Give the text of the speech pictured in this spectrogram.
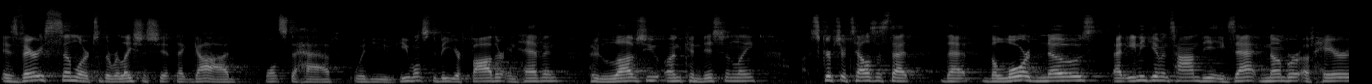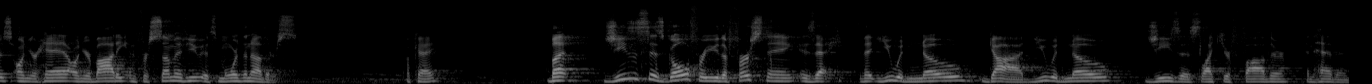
is very similar to the relationship that God wants to have with you. He wants to be your Father in heaven who loves you unconditionally. Scripture tells us that, that the Lord knows at any given time the exact number of hairs on your head, on your body, and for some of you, it's more than others. Okay? But Jesus' goal for you, the first thing is that, that you would know God. You would know Jesus like your Father in heaven.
